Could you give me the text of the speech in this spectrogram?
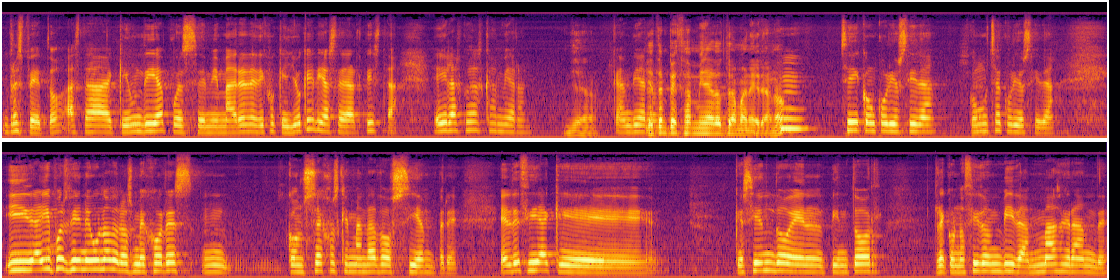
respeto, hasta que un día pues eh, mi madre le dijo que yo quería ser artista y las cosas cambiaron. Ya. Cambiaron. Ya te empezó a mirar de otra manera, ¿no? Mm, sí, con curiosidad, con mucha curiosidad. Y de ahí pues viene uno de los mejores... Mm, consejos que me han dado siempre. Él decía que, que siendo el pintor reconocido en vida más grande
